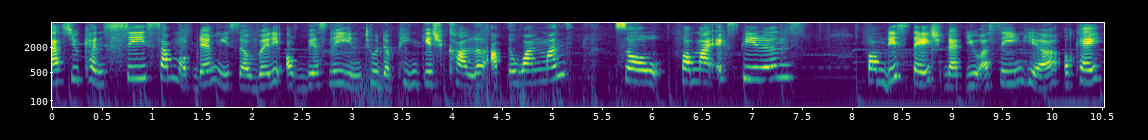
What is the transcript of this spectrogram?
As you can see, some of them is uh, very obviously into the pinkish color after one month. So from my experience, from this stage that you are seeing here, okay,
